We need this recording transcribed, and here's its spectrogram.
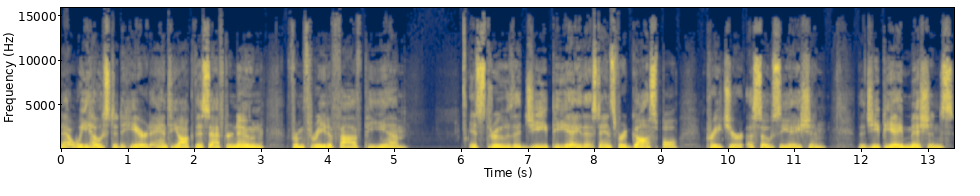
that we hosted here at Antioch this afternoon from 3 to 5 p.m. It's through the GPA, that stands for Gospel Preacher Association, the GPA Missions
